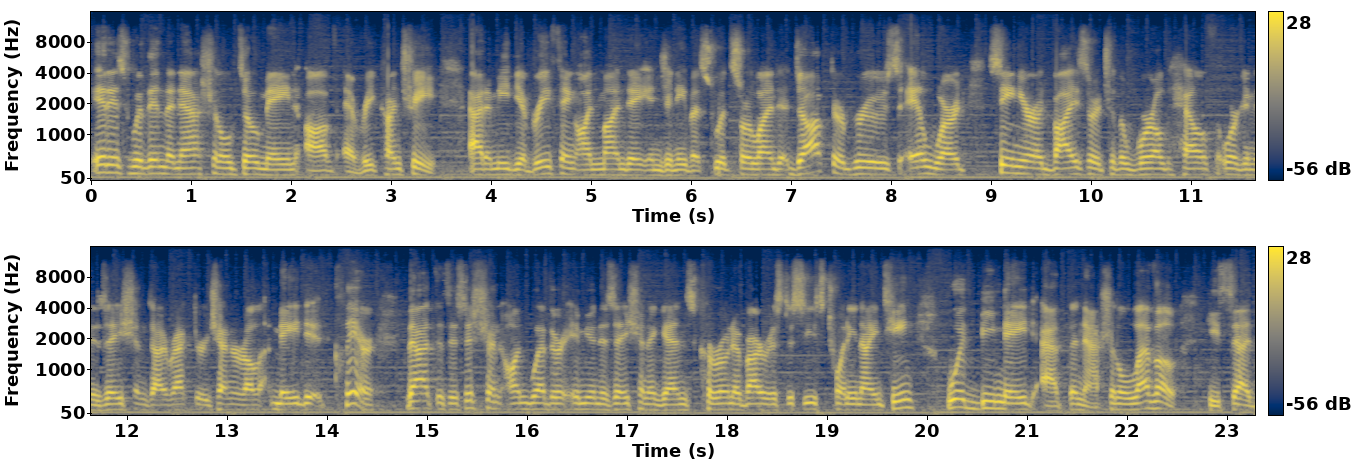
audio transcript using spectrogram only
it is within the national domain of every country. At a media briefing on Monday in Geneva, Switzerland, Dr. Bruce Aylward, senior advisor to the World Health Organization Director General, made it clear that the decision on whether immunization against coronavirus disease 2019 would be made at the national level. He said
